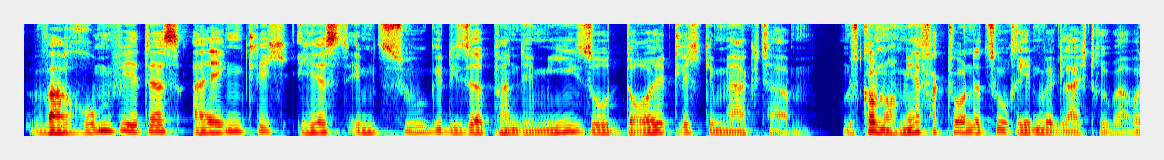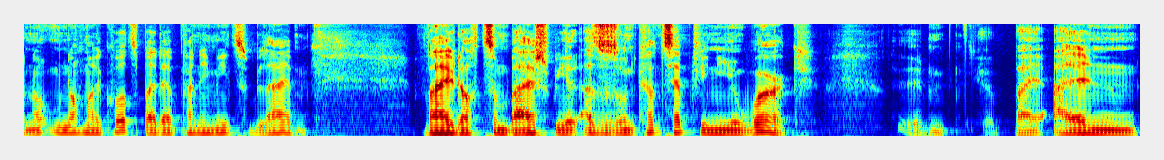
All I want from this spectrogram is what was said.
warum wir das eigentlich erst im Zuge dieser Pandemie so deutlich gemerkt haben. Und es kommen noch mehr Faktoren dazu, reden wir gleich drüber. Aber noch, um noch mal kurz bei der Pandemie zu bleiben. Weil doch zum Beispiel, also so ein Konzept wie New Work, ähm, bei allen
